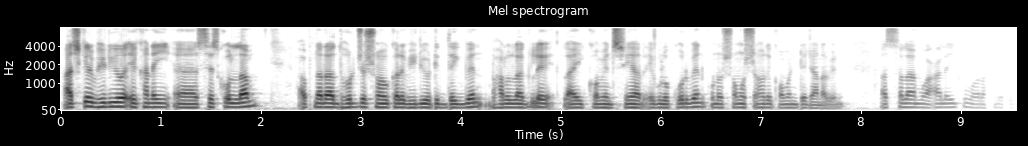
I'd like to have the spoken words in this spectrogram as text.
আজকের ভিডিও এখানেই আহ, শেষ করলাম আপনারা ধৈর্য সহকারে ভিডিওটি দেখবেন ভালো লাগলে লাইক কমেন্ট শেয়ার এগুলো করবেন কোনো সমস্যা হলে কমেন্টে জানাবেন আসসালামু আলাইকুম রহমতুল্লাহ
